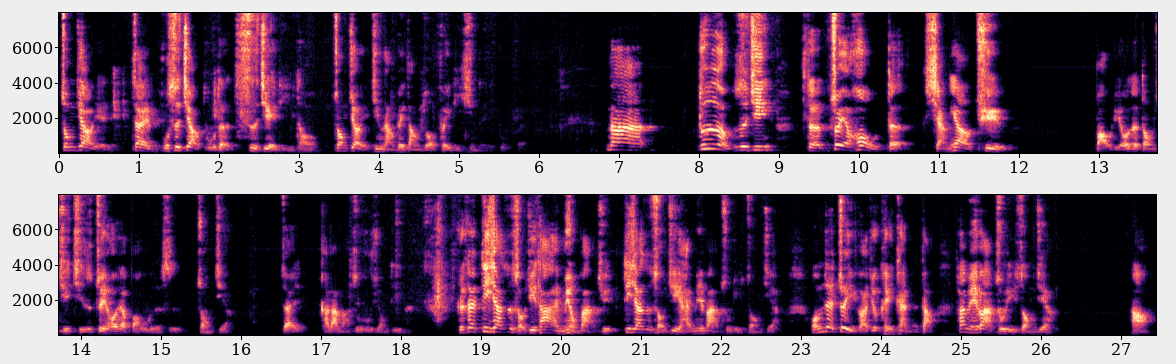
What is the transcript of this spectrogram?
宗教也在不是教徒的世界里头，宗教也经常被当作非理性的一部分。那都斯妥夫斯基的最后的想要去保留的东西，其实最后要保护的是宗教，在卡拉马祖夫兄弟们。可在地下室手机，他还没有办法去地下室手机还没办法处理宗教。我们在罪与罚就可以看得到，他没办法处理宗教，啊，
